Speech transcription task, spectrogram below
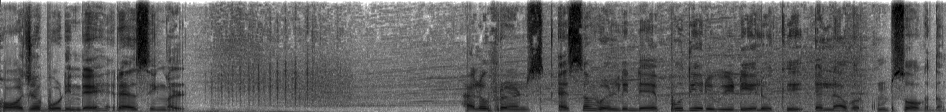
ഹോജോ ബോർഡിന്റെ രഹസ്യങ്ങൾ. ഹലോ ഫ്രണ്ട്സ് എസ് എം വേൾഡിന്റെ പുതിയൊരു വീഡിയോയിലേക്ക് എല്ലാവർക്കും സ്വാഗതം.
